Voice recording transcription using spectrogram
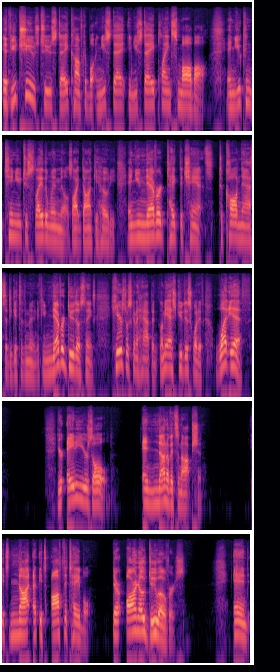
if you choose to stay comfortable and you stay and you stay playing small ball and you continue to slay the windmills like Don Quixote and you never take the chance to call NASA to get to the moon, if you never do those things, here's what's going to happen. Let me ask you this what if? What if you're 80 years old and none of it's an option? It's not, it's off the table. There are no do overs. And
